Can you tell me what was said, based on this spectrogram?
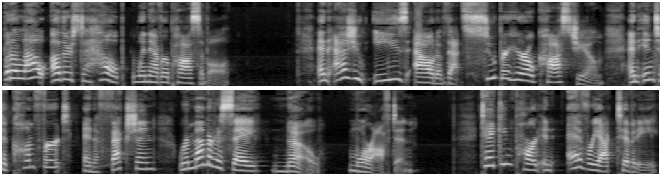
but allow others to help whenever possible. And as you ease out of that superhero costume and into comfort and affection, remember to say no more often. Taking part in every activity,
